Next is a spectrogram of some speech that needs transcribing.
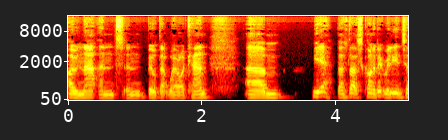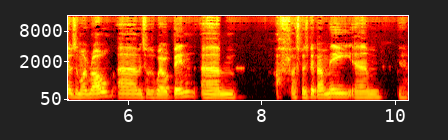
own that and and build that where I can. Um, yeah, that's that's kind of it really in terms of my role, um, in terms of where I've been. Um, I suppose a bit about me. Yeah,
